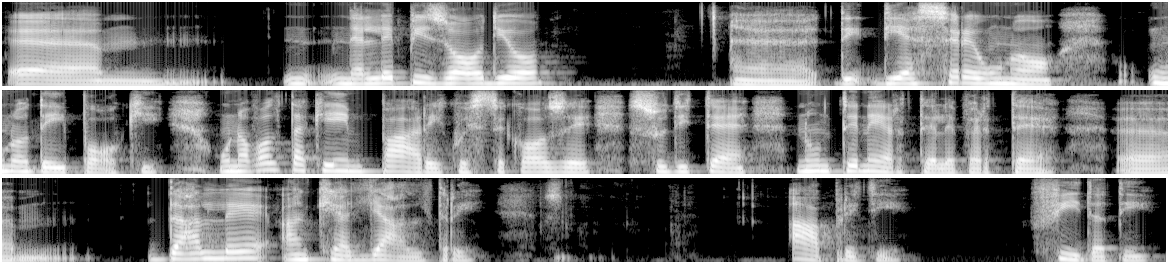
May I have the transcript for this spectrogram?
eh, nell'episodio eh, di, di, essere uno, uno, dei pochi. Una volta che impari queste cose su di te, non tenertele per te, ehm, dalle anche agli altri. Apriti, fidati,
